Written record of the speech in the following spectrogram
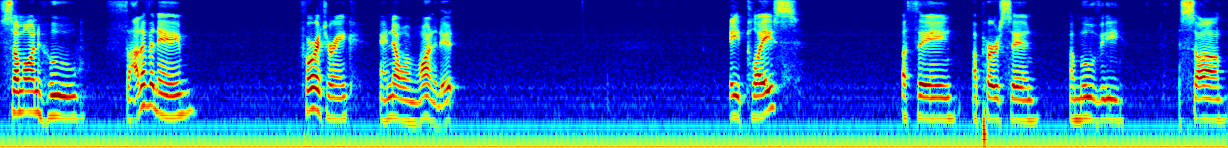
someone who thought of a name for a drink and no one wanted it, a place, a thing, a person, a movie, a song,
